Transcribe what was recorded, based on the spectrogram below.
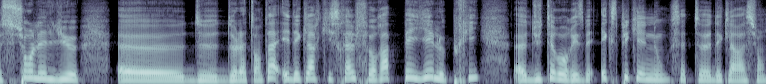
sur les lieux de, de l'attentat et déclare qu'Israël fera payer le prix du terrorisme. Expliquez-nous cette euh, déclaration.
